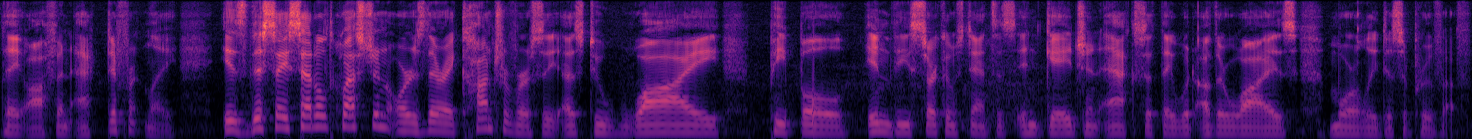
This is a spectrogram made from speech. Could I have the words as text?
they often act differently. Is this a settled question, or is there a controversy as to why people in these circumstances engage in acts that they would otherwise morally disapprove of?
